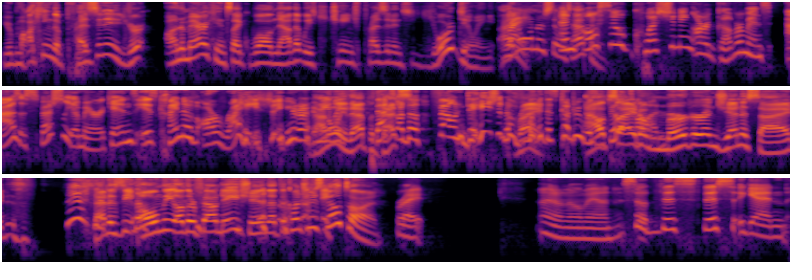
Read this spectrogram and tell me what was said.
you're mocking the president. You're un-American." It's like, well, now that we've changed presidents, you're doing. it. I Right. don't understand what's And happening. also questioning our governments as especially Americans is kind of our right. you know what I Not mean? only Like, that, but that's, that's- the foundation of what Right. this country was outside of murder and genocide, that is the, only other foundation that the country is built on. Right. I don't know, man. So this this again,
